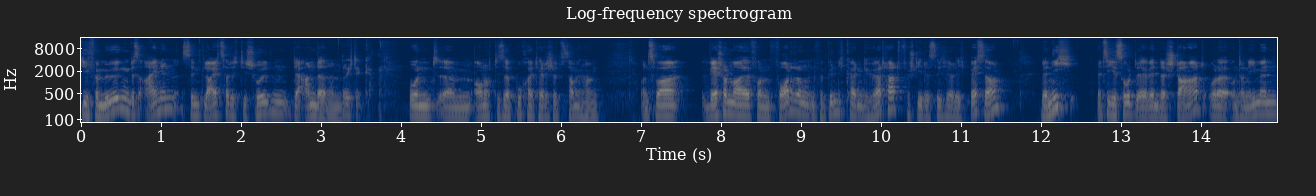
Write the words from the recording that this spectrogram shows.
die Vermögen des einen sind gleichzeitig die Schulden der anderen. Richtig. Und ähm, auch noch dieser buchhalterische Zusammenhang. Und zwar wer schon mal von Forderungen und Verbindlichkeiten gehört hat, versteht es sicherlich besser. Wenn nicht, letztlich ist es so, äh, wenn der Staat oder Unternehmen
